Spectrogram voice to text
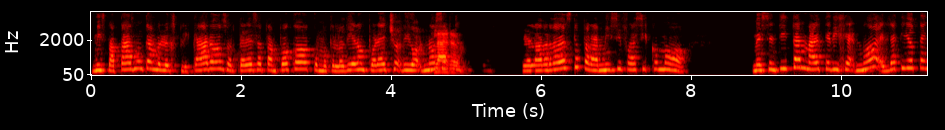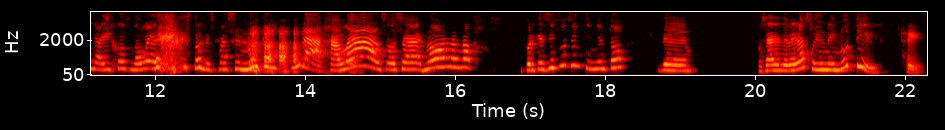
mis papás nunca me lo explicaron, Sor Teresa tampoco, como que lo dieron por hecho. Digo, no sé qué. Pero la verdad es que para mí sí fue así como, me sentí tan mal que dije, no, el día que yo tenga hijos, no voy a dejar que esto les pase nunca, jamás. O sea, no, no, no. Porque sí fue un sentimiento de, o sea, de, de veras soy una inútil. Sí.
